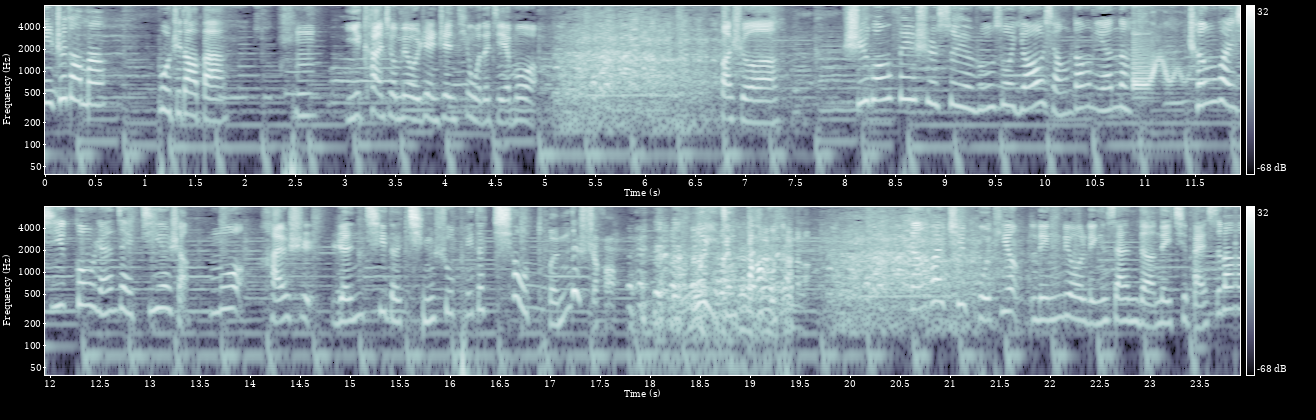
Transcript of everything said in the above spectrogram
你知道吗？不知道吧？哼，一看就没有认真听我的节目。话说，时光飞逝，岁月如梭，遥想当年呢，陈冠希公然在街上摸还是人妻的情书，陪他翘臀的时候，我已经扒过他们了。赶快去补听零六零三的那期百思吧。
